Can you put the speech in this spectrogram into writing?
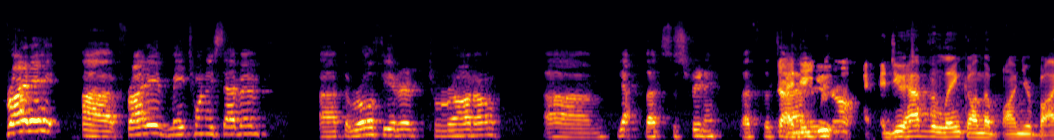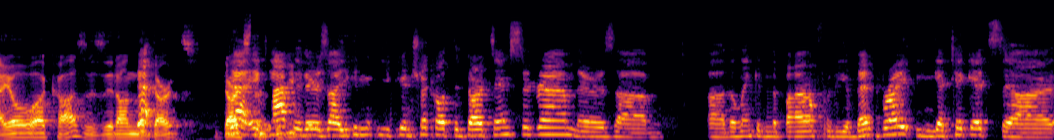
Friday, uh, Friday, May 27th at the Royal Theater, Toronto. Um, yeah, that's the screening. That's the And time. do you do you have the link on the on your bio, uh, cause? Is it on the Yeah. darts? Darts. yeah, exactly. There's uh, you can you can check out the Darts Instagram. There's um, uh, the link in the bio for the Eventbrite. You can get tickets. Uh,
